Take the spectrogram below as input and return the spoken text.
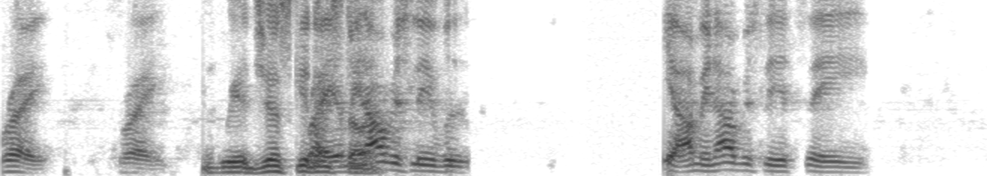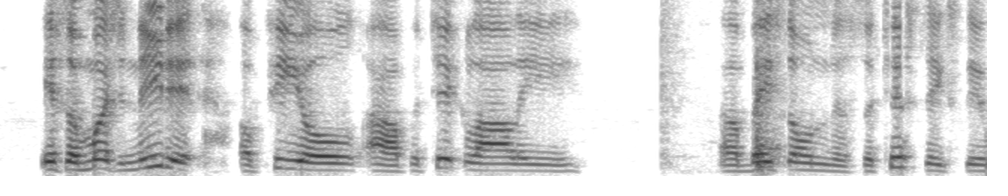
Right. Right. We're just getting right. I started. mean, obviously it was. Yeah, I mean, obviously it's a it's a much needed appeal, uh, particularly uh, based on the statistics that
